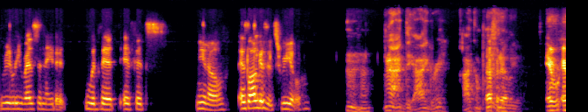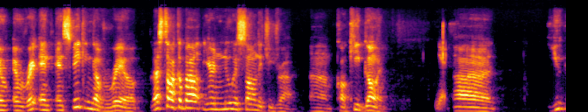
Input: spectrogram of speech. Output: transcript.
really resonate it with it if it's you know as long as it's real. Mm-hmm. Yeah, I, I agree. I completely Definitely. And, and, and, and, and speaking of real, let's talk about your newest song that you dropped um, called Keep Going. Yes. Uh, you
